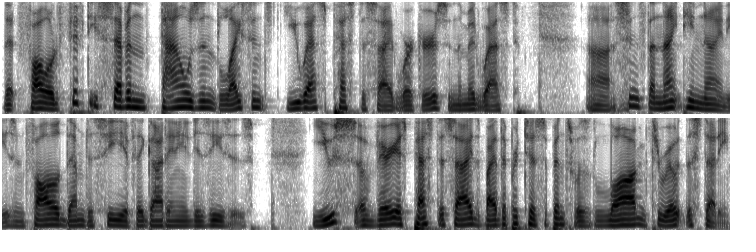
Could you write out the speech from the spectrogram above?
that followed 57,000 licensed U.S. pesticide workers in the Midwest uh, since the 1990s and followed them to see if they got any diseases. Use of various pesticides by the participants was logged throughout the study.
